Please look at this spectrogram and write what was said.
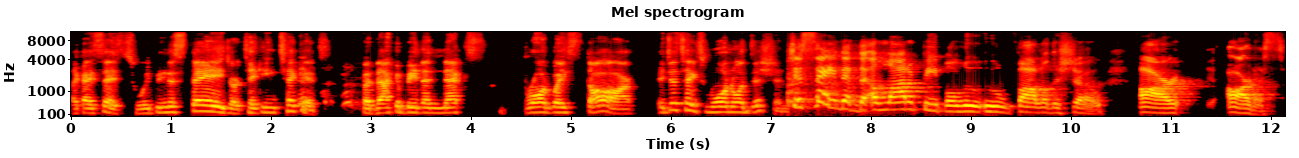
like I said, sweeping the stage or taking tickets, but that could be the next Broadway star. It just takes one audition. Just saying that the- a lot of people who, who follow the show are artists.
